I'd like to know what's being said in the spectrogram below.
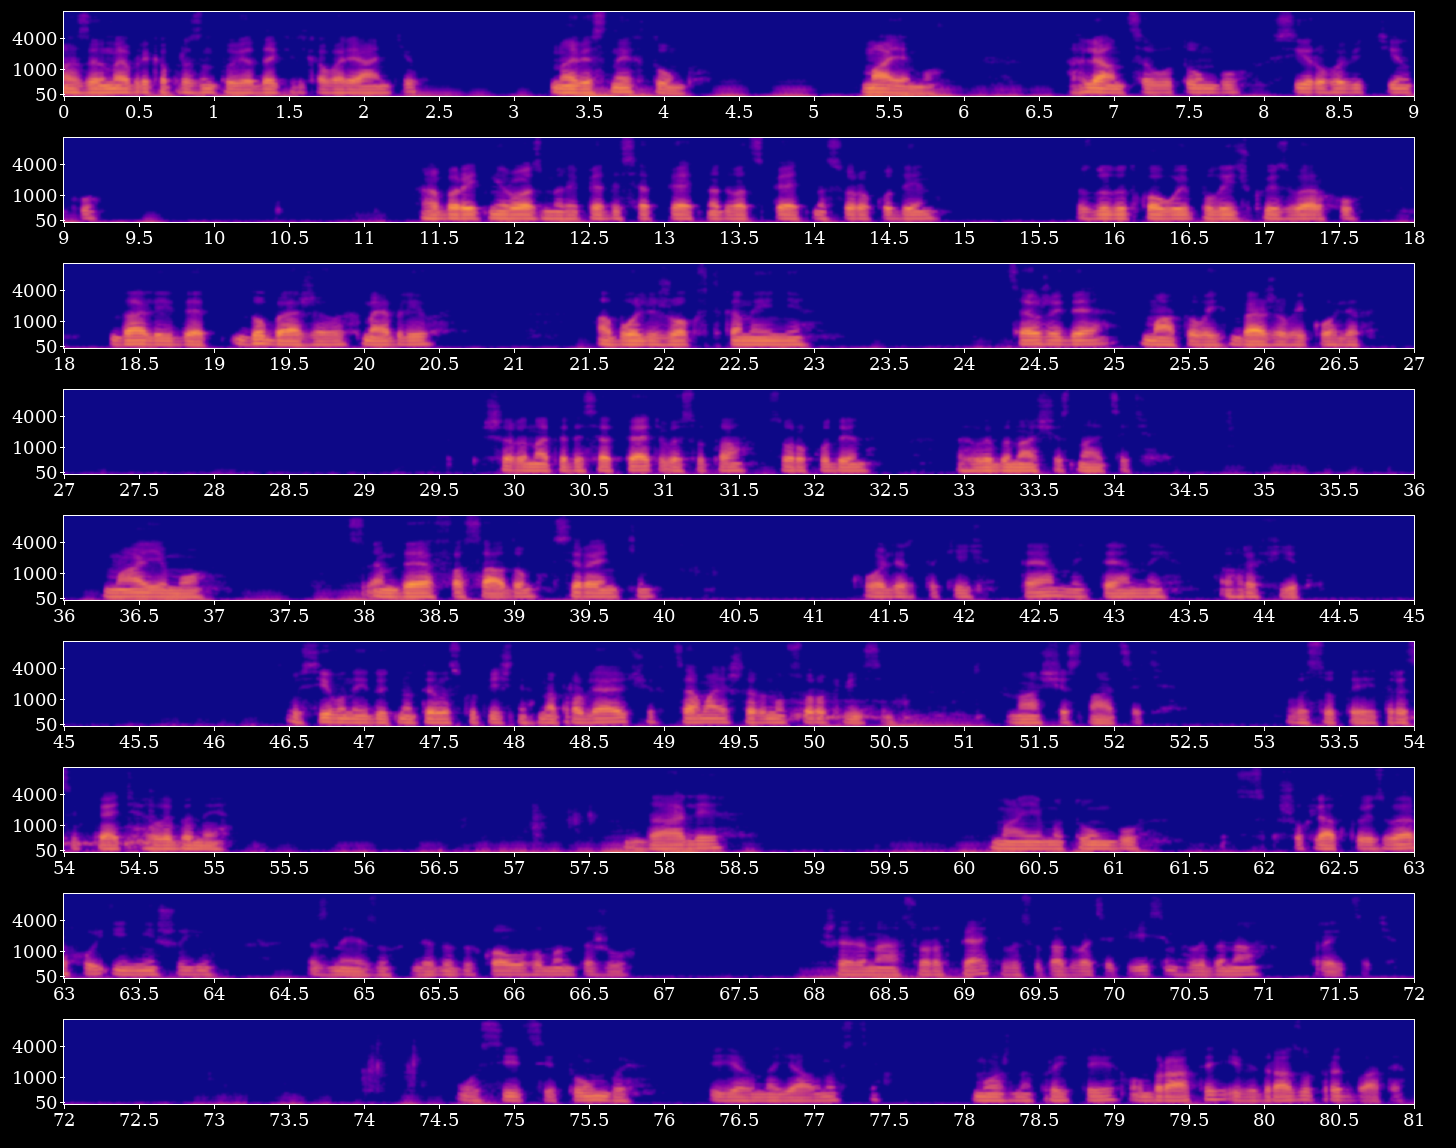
Магазин Мебліка презентує декілька варіантів навісних тумб. Маємо глянцеву тумбу сірого відтінку. Габаритні розміри 55 на 25 на 41 з додатковою поличкою зверху. Далі йде до бежевих меблів або ліжок в тканині. Це вже йде матовий бежевий колір. Ширина 55, висота 41, глибина 16. Маємо з МДФ фасадом сіреньким. Колір такий темний, темний графіт. Усі вони йдуть на телескопічних направляючих. Це має ширину 48 на 16 висоти і 35 глибини. Далі маємо тумбу з шухлядкою зверху і нішею знизу для додаткового монтажу. Ширина 45, висота 28, глибина 30. Усі ці тумби є в наявності. Можна прийти, обрати і відразу придбати.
